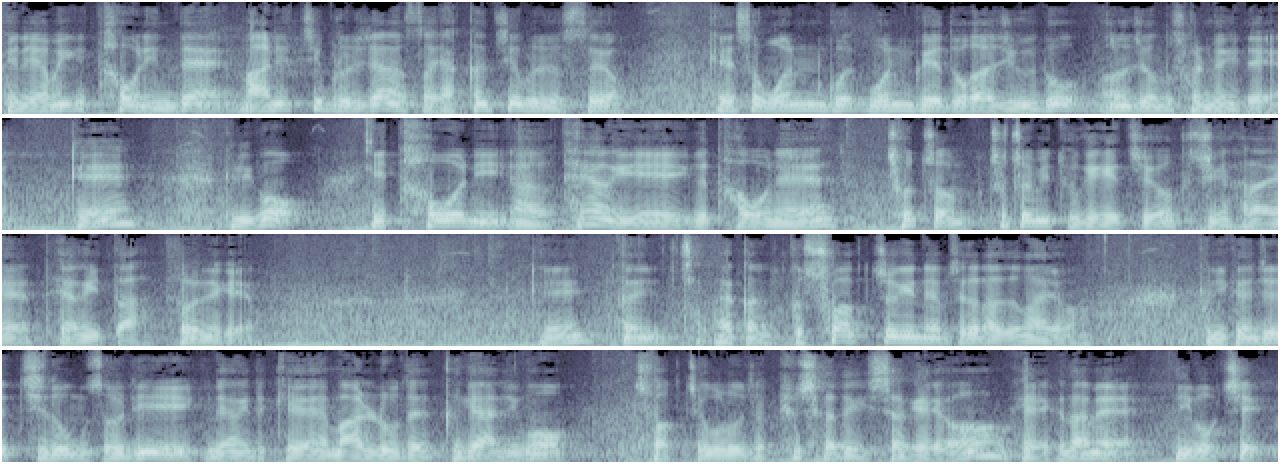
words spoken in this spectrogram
왜냐하면 이게 타원인데 많이 찌부러지지 않았어. 약간 찌부러졌어요. 그래서 원, 원 궤도 가지고도 어느 정도 설명이 돼요. 오케이? 그리고 이 타원이, 아, 태양이 그 타원에 초점, 초점이 두 개겠죠. 그 중에 하나에 태양이 있다. 그런 얘기예요. 예? 그러니까 약간 그 수학적인 냄새가 나잖아요. 그러니까 이제 지동설이 그냥 이렇게 말로 된 그게 아니고 수학적으로 이제 표시가 되기 시작해요. 예, 그 다음에 이 법칙,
